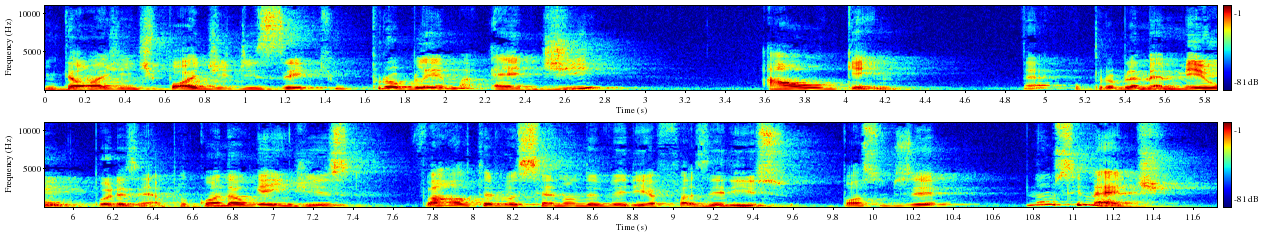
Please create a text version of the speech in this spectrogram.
Então a gente pode dizer que o problema é de alguém. Né? O problema é meu, por exemplo. Quando alguém diz, Walter, você não deveria fazer isso, posso dizer, não se mete,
